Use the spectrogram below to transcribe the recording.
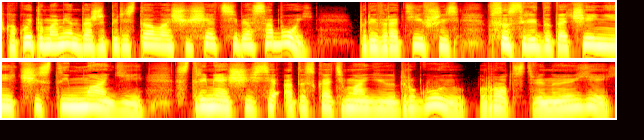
В какой-то момент даже перестала ощущать себя собой, превратившись в сосредоточение чистой магии, стремящейся отыскать магию другую, родственную ей.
